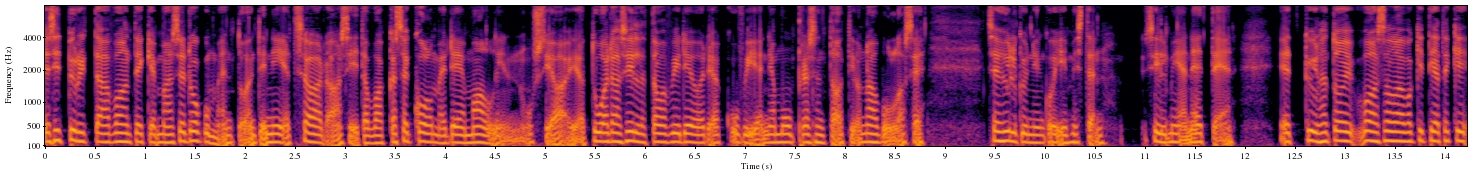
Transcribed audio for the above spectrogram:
Ja sitten pyritään vaan tekemään se dokumentointi niin, että saadaan siitä vaikka se 3D-mallinnus ja, ja tuodaan sillä tavalla videoiden ja kuvien ja muun presentaation avulla se, se hylky niin ihmisten silmien eteen. Et kyllähän toi Vaasalaivakin tietenkin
